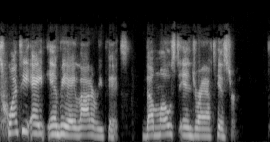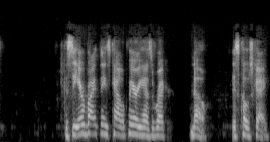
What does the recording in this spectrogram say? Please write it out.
28 NBA lottery picks, the most in draft history. Because see, everybody thinks Calipari has a record. No, it's Coach K.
